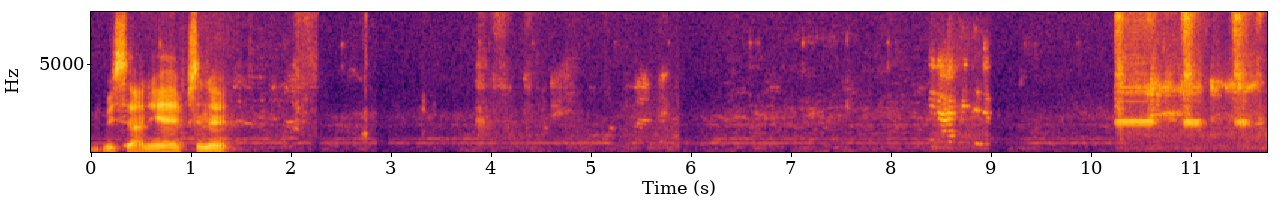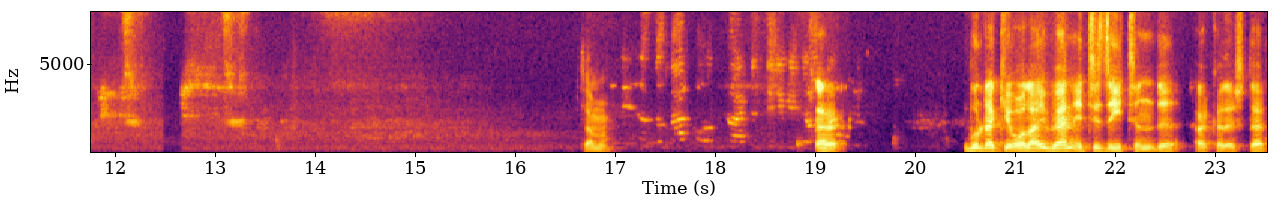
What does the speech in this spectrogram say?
Bir saniye hepsini Tamam. Evet. Buradaki olay when it is eaten'dı arkadaşlar.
